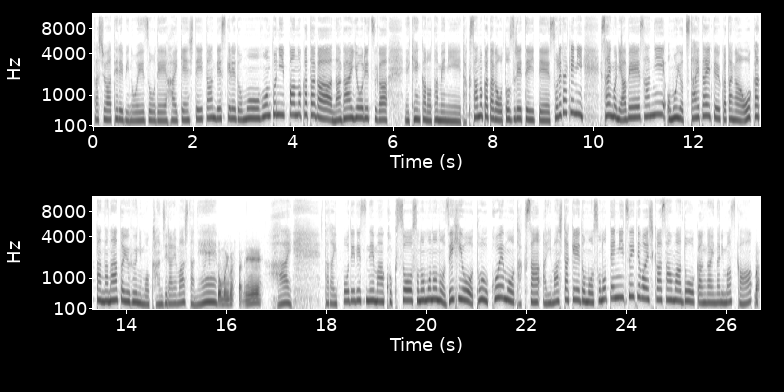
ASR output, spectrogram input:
私はテレビの映像で拝見していたんですけれども本当に一般の方が長い行列が献花のためにたくさんの方が訪れていてそれだけに最後に安倍さんに思いを伝えたいという方が多かったんだなというふうにも感じられましたね。そう思いましたねはいただ一方でですね、まあ、国葬そのものの是非を問う声もたくさんありましたけれどもその点については石川さんはどうお考えになりますか、まあ、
